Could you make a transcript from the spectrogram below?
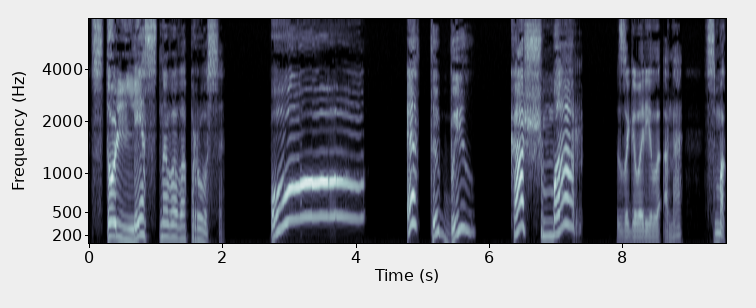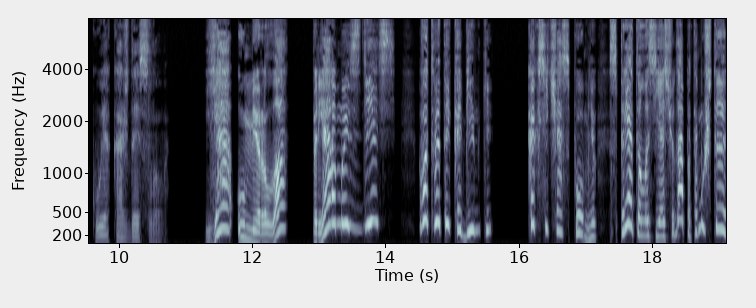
столь лестного вопроса. «О, это был кошмар!» — заговорила она, смакуя каждое слово. «Я умерла прямо здесь, вот в этой кабинке. Как сейчас помню, спряталась я сюда, потому что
